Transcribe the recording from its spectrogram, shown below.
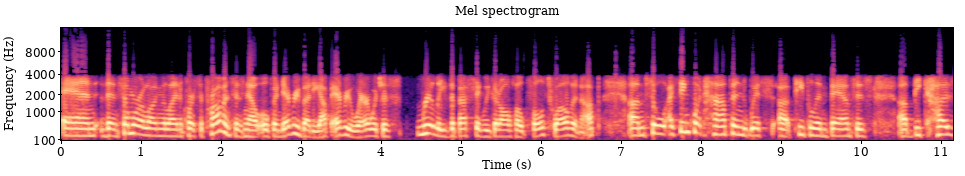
and then somewhere along the line, of course, the province has now opened everybody up everywhere, which is really the best thing we could all hope for, 12 and up. Um, so I think what happened with uh, people in Banff is uh, because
